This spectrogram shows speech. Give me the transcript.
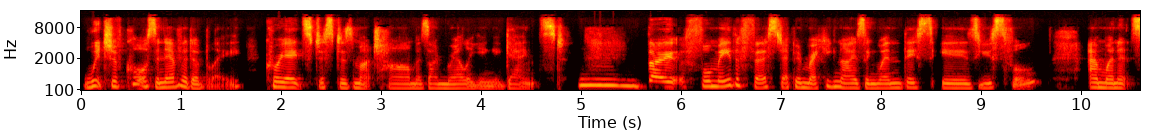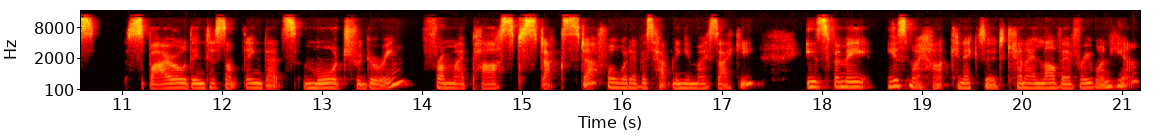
which, of course, inevitably creates just as much harm as I'm rallying against. Mm. So, for me, the first step in recognizing when this is useful and when it's spiraled into something that's more triggering from my past stuck stuff or whatever's happening in my psyche is for me is my heart connected can i love everyone here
